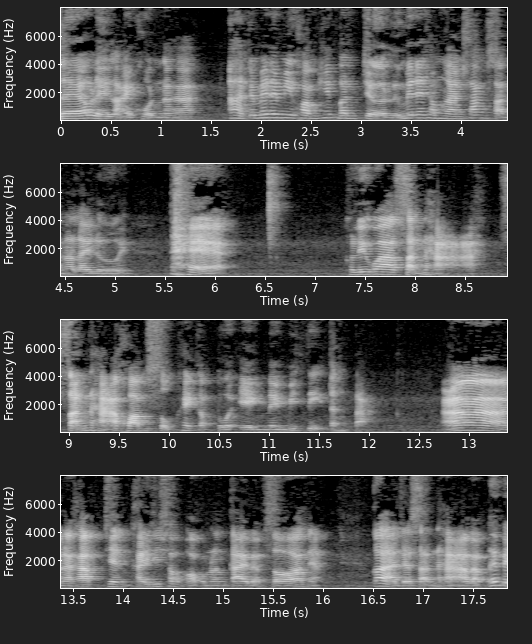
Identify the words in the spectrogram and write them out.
แล้วหลาย ๆ คนนะฮะอาจจะไม่ได้มีความคิดบันเจิดหรือไม่ได้ทำงานสร้างสรรค์อะไรเลย แต่เขาเรียกว่าสรรหาสรรหาความสุขให้กับตัวเองในมิติต่างๆอ่านะครับ เช่นใครที่ชอบออกกำลังกายแบบซ้อนเนี่ยก็อาจจะสรรหาแบบเอ้ยไป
